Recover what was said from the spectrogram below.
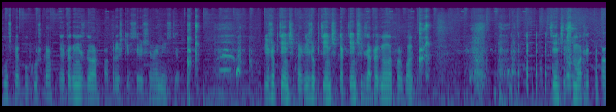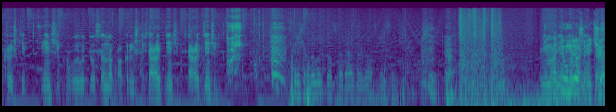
Кукушка, кукушка. Это гнездо. Покрышки все еще на месте. Вижу птенчика, вижу птенчика. Птенчик запрыгнул на фургон. Птенчик смотрит на покрышки. Птенчик вылупился на покрышке. Второй птенчик, второй птенчик. Встреча вылупился, да, в другом смысле. Да. Внимание, Да ты умрёшь внимание, или чё?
